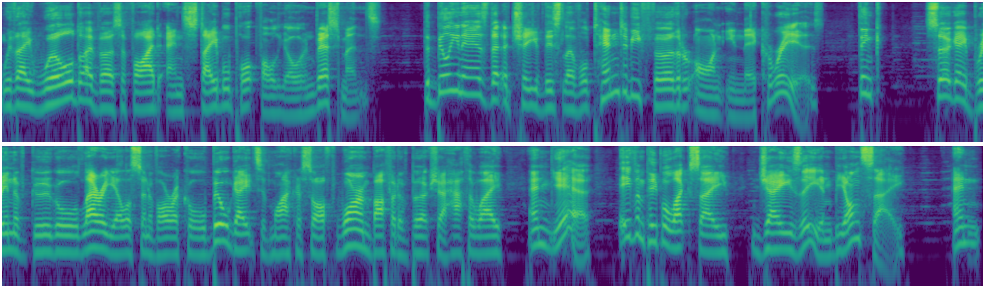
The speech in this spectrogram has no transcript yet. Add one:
with a well diversified and stable portfolio of investments. The billionaires that achieve this level tend to be further on in their careers. Think Sergey Brin of Google, Larry Ellison of Oracle, Bill Gates of Microsoft, Warren Buffett of Berkshire Hathaway, and yeah, even people like, say, Jay Z and Beyonce. And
